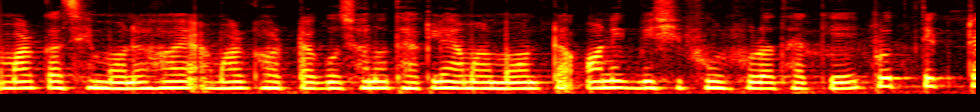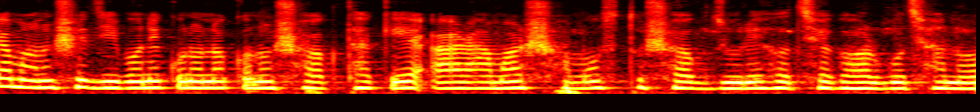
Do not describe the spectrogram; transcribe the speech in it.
আমার কাছে মনে হয়, আমার ঘরটা গোছানো থাকলে আমার মনটা অনেক বেশি ফুরফুরা থাকে। প্রত্যেকটা মানুষের জীবনে কোনো না কোনো শখ থাকে, আর আমার সমস্ত শখ জুড়ে হচ্ছে ঘর গোছানো।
